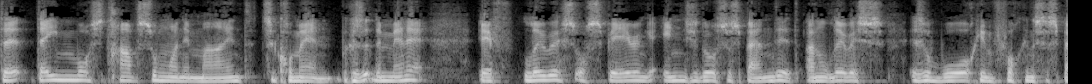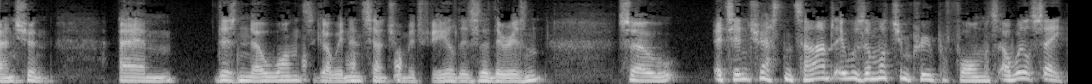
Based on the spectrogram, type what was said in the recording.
That they must have someone in mind to come in because at the minute, if Lewis or Spearing get injured or suspended, and Lewis is a walking fucking suspension, um, there's no one to go in in central midfield, is there? There isn't. So it's interesting times. It was a much improved performance. I will say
